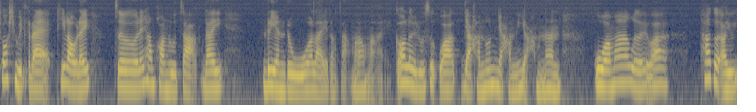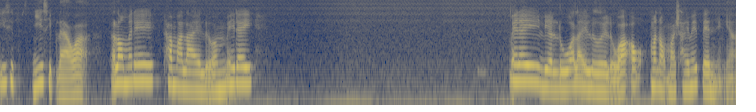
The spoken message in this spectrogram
ช่วงชีวิตแรกที่เราได้เจอได้ทำความรู้จักได้เรียนรู้อะไรต่างๆ มากมาย ก็เลยรู้สึกว่าอยากทำนู่นอยากทำนี่อยากทำนั่น กลัวมากเลยว่า ถ้าเกิดอายุ 20 20 แล้วอะแล้วเราไม่ได้ทำอะไรหรือว่าไม่ได้ ไม่ได้เรียนรู้อะไรเลย หรือว่าเอามันออกมาใช้ไม่เป็นอย่างเงี้ย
